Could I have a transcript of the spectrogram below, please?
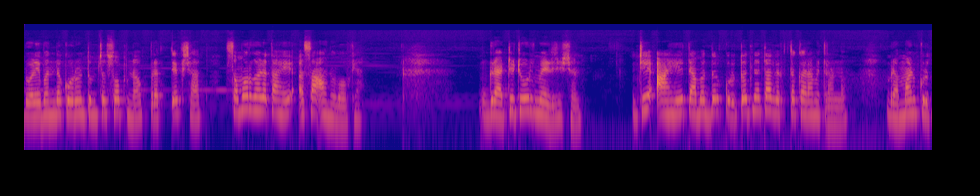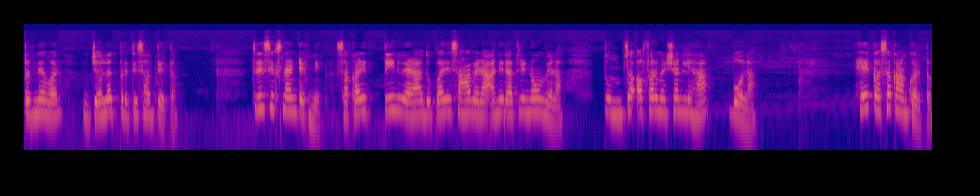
डोळे बंद करून तुमचं स्वप्न प्रत्यक्षात समोर घडत आहे असा अनुभव घ्या. ग्रॅटिट्यूड मेडिटेशन जे आहे त्याबद्दल कृतज्ञता व्यक्त करा मित्रांनो. ब्रह्मांड कृतज्ञवर जलद प्रतिसाद देतं. थ्री सिक्स नाईन टेक्निक सकाळी तीन वेळा दुपारी सहा वेळा आणि रात्री नऊ वेळा. तुमचं अफर्मेशन लिहा बोला. हे कसं काम करतं?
